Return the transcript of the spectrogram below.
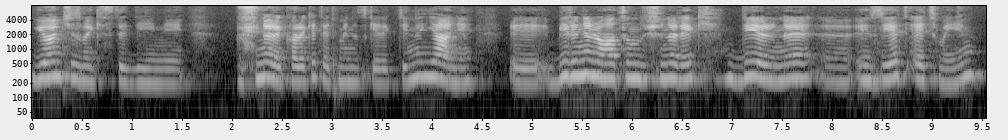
yön çizmek istediğini düşünerek hareket etmeniz gerektiğini yani birinin rahatını düşünerek diğerine e, eziyet etmeyin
